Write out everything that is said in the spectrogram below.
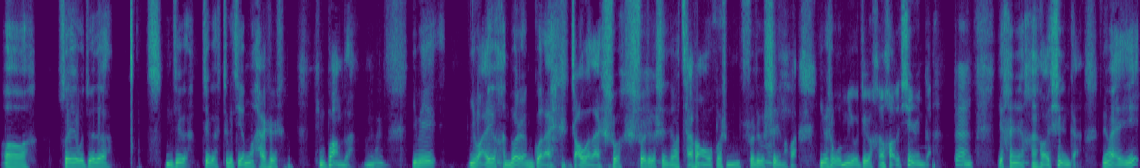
哦、所以我觉得你这个这个这个节目还是挺棒的，嗯，嗯。因为以往也有很多人过来找我来说说这个事情，要采访我或什么说这个事情的话，一个是我们有这个很好的信任感，对嗯，也很很好的信任感，另外，诶，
